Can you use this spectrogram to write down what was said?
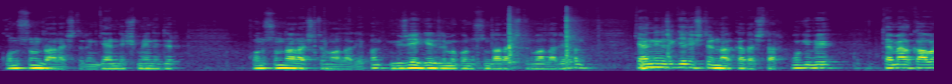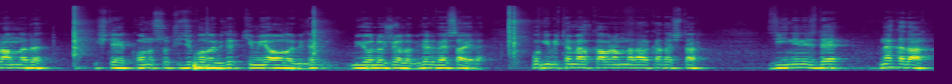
konusunu da araştırın. Genleşme nedir? Konusunda araştırmalar yapın. Yüzey gerilimi konusunda araştırmalar yapın. Kendinizi geliştirin arkadaşlar. Bu gibi temel kavramları işte konusu fizik olabilir, kimya olabilir, biyoloji olabilir vesaire. Bu gibi temel kavramlar arkadaşlar zihninizde ne kadar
